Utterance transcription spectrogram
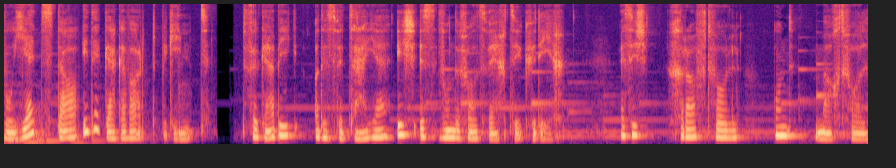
wo jetzt da in der Gegenwart beginnt. Vergebung oder das Verzeihen ist ein wundervolles Werkzeug für dich. Es ist kraftvoll und machtvoll.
